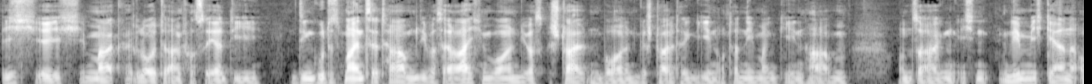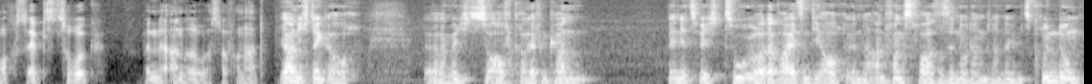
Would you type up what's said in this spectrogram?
Ich, ich mag Leute einfach sehr, die, die ein gutes Mindset haben, die was erreichen wollen, die was gestalten wollen, Gestalter gehen, Unternehmer gehen haben und sagen, ich nehme mich gerne auch selbst zurück, wenn der andere was davon hat. Ja, und ich denke auch, äh, wenn ich das so aufgreifen kann, wenn jetzt wirklich Zuhörer dabei sind, die auch in der Anfangsphase sind oder in der Unternehmensgründung,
